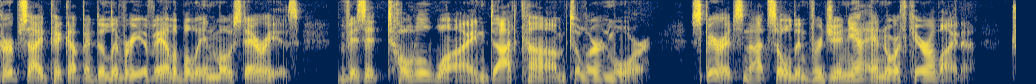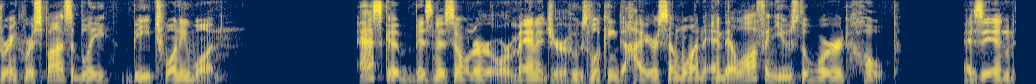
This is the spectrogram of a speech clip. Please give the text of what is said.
Curbside pickup and delivery available in most areas. Visit TotalWine.com to learn more. Spirits not sold in Virginia and North Carolina. Drink responsibly, B21. Ask a business owner or manager who's looking to hire someone, and they'll often use the word hope, as in,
